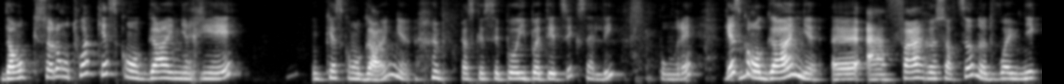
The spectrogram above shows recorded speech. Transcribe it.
donc, selon toi, qu'est-ce qu'on gagnerait ou qu'est-ce qu'on gagne, parce que c'est pas hypothétique, ça l'est, pour vrai. Qu'est-ce mm-hmm. qu'on gagne euh, à faire ressortir notre voix unique,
